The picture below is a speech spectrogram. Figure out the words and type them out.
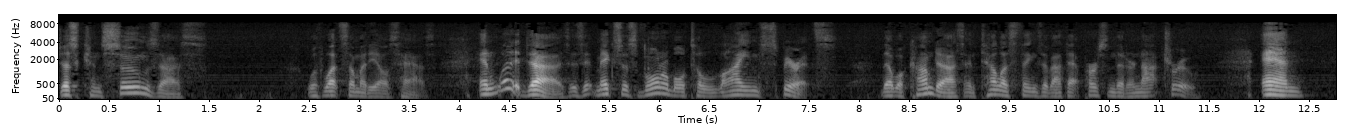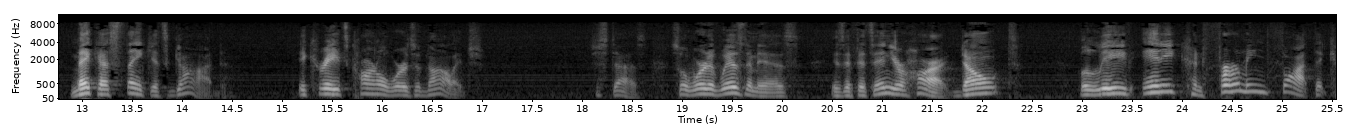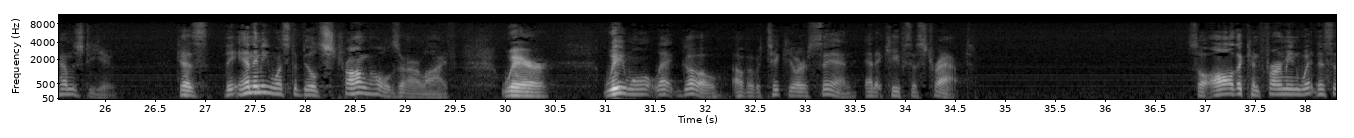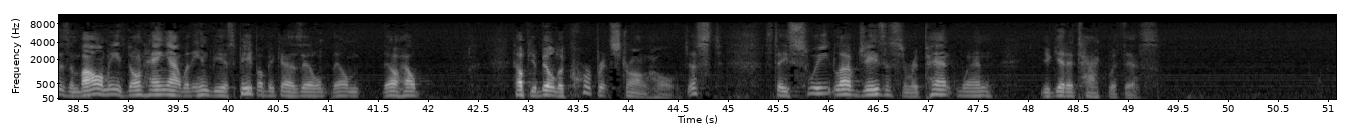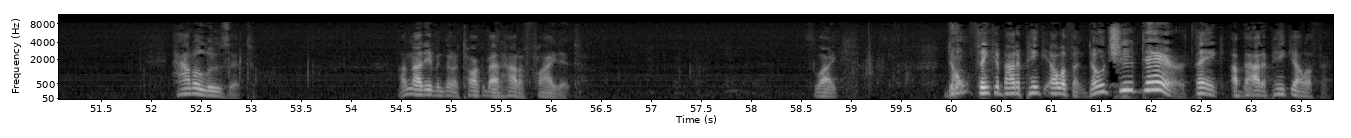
just consumes us with what somebody else has. And what it does is it makes us vulnerable to lying spirits that will come to us and tell us things about that person that are not true and make us think it's God. It creates carnal words of knowledge. It just does. So a word of wisdom is, is if it's in your heart, don't believe any confirming thought that comes to you. Because the enemy wants to build strongholds in our life where we won't let go of a particular sin and it keeps us trapped. So all the confirming witnesses, and by all means, don't hang out with envious people because they'll they'll they'll help help you build a corporate stronghold. Just stay sweet, love Jesus, and repent when you get attacked with this. How to lose it. I'm not even going to talk about how to fight it. It's like, don't think about a pink elephant. Don't you dare think about a pink elephant.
